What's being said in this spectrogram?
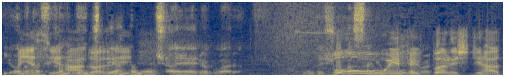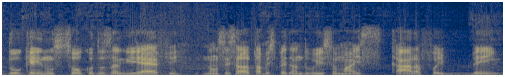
bem tá acirrado ali. No aéreo agora. Bom Whiff Punish de Hadouken no soco do Zangief. Não sei se ela estava esperando isso, mas cara, foi bem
